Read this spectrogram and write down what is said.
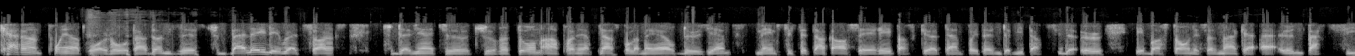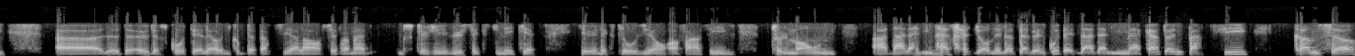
40 points en trois jours, t'en donnes 10, tu balayes les Red Sox, tu deviens, tu, tu, retournes en première place pour le meilleur deuxième, même si c'est encore serré parce que Tampa est à une demi-partie de eux et Boston n'est seulement qu'à une partie euh, de eux de ce côté-là, une coupe de partie. Alors, c'est vraiment ce que j'ai vu, c'est que c'est une équipe qui a une explosion offensive. Tout le monde dans l'aliment cette journée-là, tu avais le goût d'être dans l'aliment. Quand tu as une partie comme ça,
